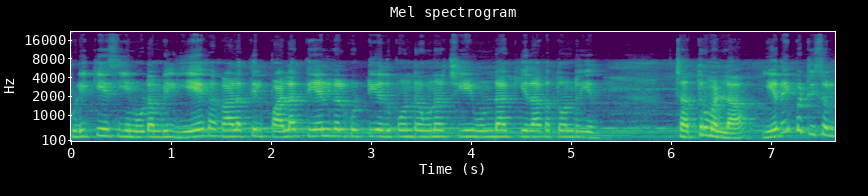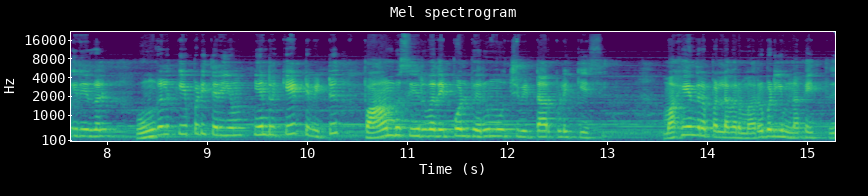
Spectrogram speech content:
புலிகேசியின் உடம்பில் ஏக காலத்தில் பல தேள்கள் கொட்டியது போன்ற உணர்ச்சியை உண்டாக்கியதாக தோன்றியது. சத்ருமல்லா எதை பற்றி சொல்கிறீர்கள்? உங்களுக்கு எப்படி தெரியும்? என்று கேட்டுவிட்டு பாம்பு சீறுவதைப் போல் பெருமூச்சு விட்டார் புலிகேசி. மகேந்திர பல்லவர் மறுபடியும் நகைத்து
